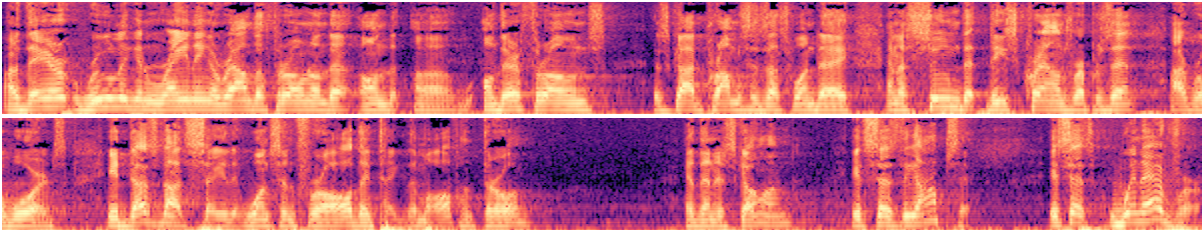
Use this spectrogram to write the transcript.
are there ruling and reigning around the throne on, the, on, the, uh, on their thrones as God promises us one day, and assume that these crowns represent our rewards. It does not say that once and for all they take them off and throw them, and then it's gone. It says the opposite. It says whenever.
